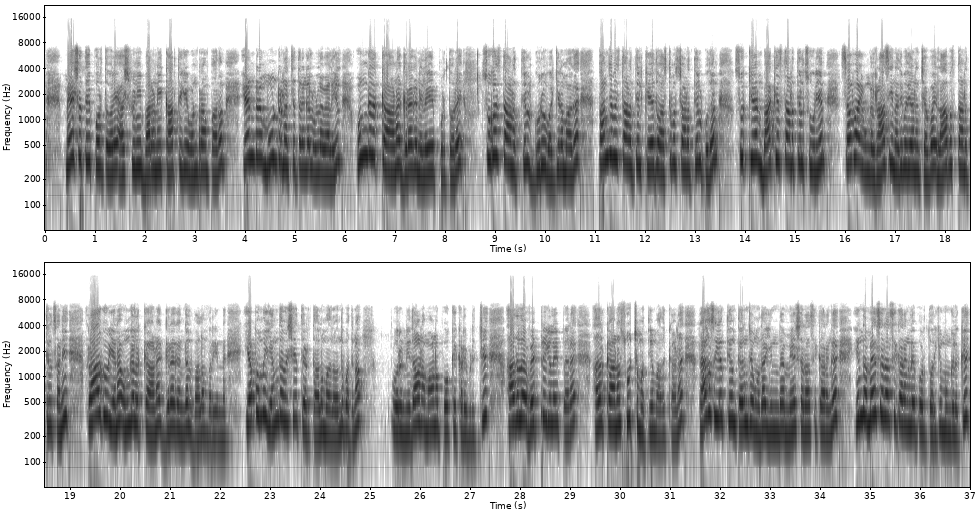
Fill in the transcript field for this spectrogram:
மேஷத்தை பொறுத்தவரை அஸ்வினி பரணி கார்த்திகை ஒன்றாம் பாதம் என்ற மூன்று நட்சத்திரங்கள் உள்ள வேளையில் உங்களுக்கான கிரக நிலையை பொறுத்தவரை சுகஸ்தானத்தில் குரு வக்கிரமாக பஞ்சமஸ்தானத்தில் கேது அஷ்டமஸ்தானத்தில் புதன் சுக்கிரன் பாக்கியஸ்தானத்தில் சூரியன் செவ்வாய் உங்கள் ராசியின் அதிபதியான செவ்வாய் லாபஸ்தானத்தில் சனி ராகு என உங்களுக்கான கிரகங்கள் வலம் வருகின்றன. எப்பவுமே எந்த விஷயத்தை எடுத்தாலும் அதில் வந்து பார்த்தீங்கன்னா ஒரு நிதானமான போக்கை கடைபிடித்து அதில் வெற்றிகளை பெற அதற்கான சூட்சமத்தையும் அதற்கான ரகசியத்தையும் தெரிஞ்சவங்க தான் இந்த மேஷ ராசிக்காரங்க. இந்த மேஷ ராசிக்காரங்களை பொறுத்த வரைக்கும் உங்களுக்கு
